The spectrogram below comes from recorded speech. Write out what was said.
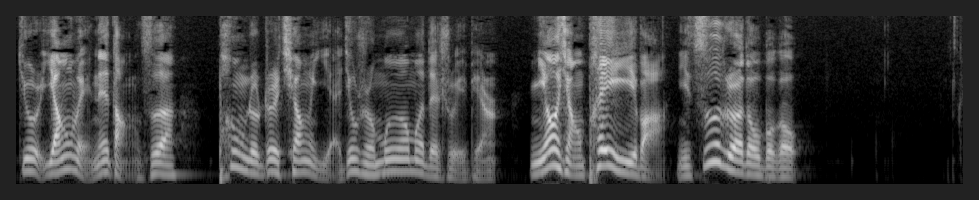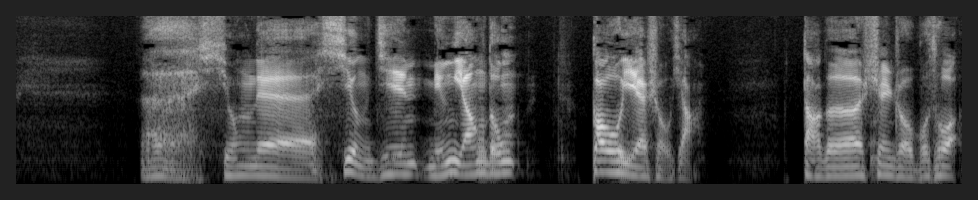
就是杨伟那档次，碰着这枪也就是摸摸的水平。你要想配一把，你资格都不够。哎，兄弟，姓金名杨东，高爷手下。大哥身手不错，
